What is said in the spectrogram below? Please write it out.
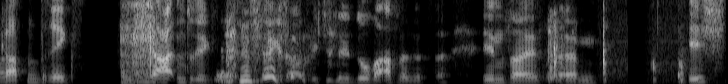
Kartentricks. Kartentricks. ja, genau. Ich dass ich ein doofer Affe sitze. Jedenfalls, ähm, ich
